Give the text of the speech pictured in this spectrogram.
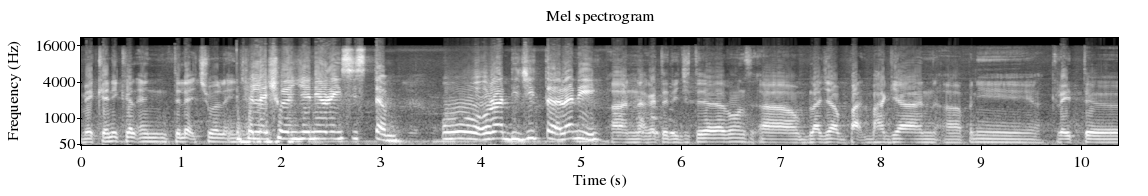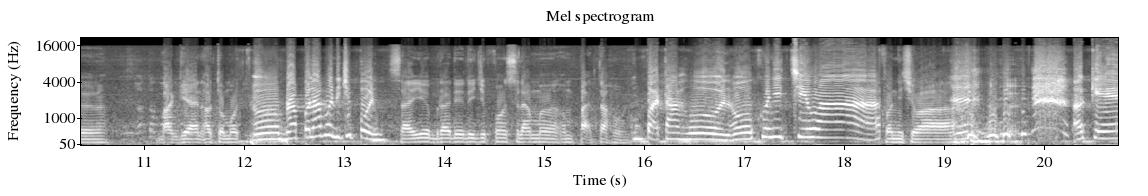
Mechanical and intellectual engineering. Intellectual engineering system. Oh, orang digital lah ni. Uh, nak kata digital pun uh, belajar empat bahagian uh, apa ni kereta bahagian otomotif. Oh, berapa lama di Jepun? Saya berada di Jepun selama empat tahun. Empat tahun. Oh, konnichiwa. Konnichiwa. Okey.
